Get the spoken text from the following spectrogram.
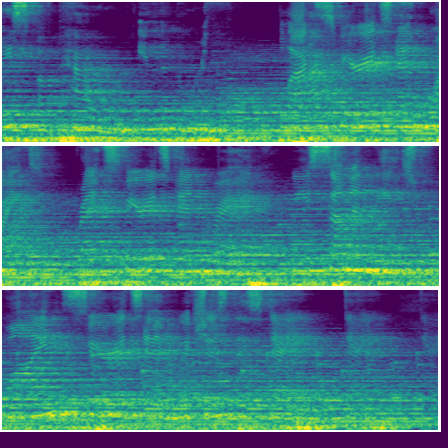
place of power in the north. Black spirits and white, red spirits and gray, we summon thee to wine, spirits, and witches this day. day, day.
